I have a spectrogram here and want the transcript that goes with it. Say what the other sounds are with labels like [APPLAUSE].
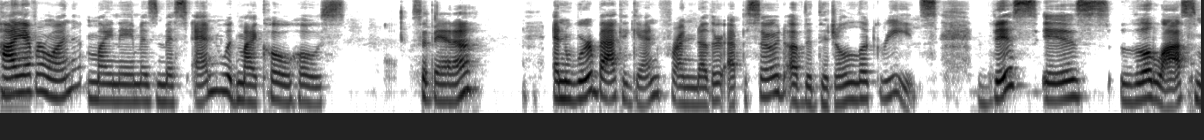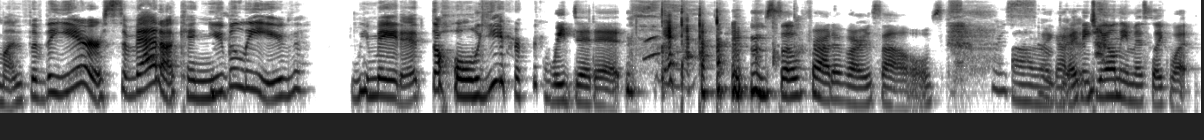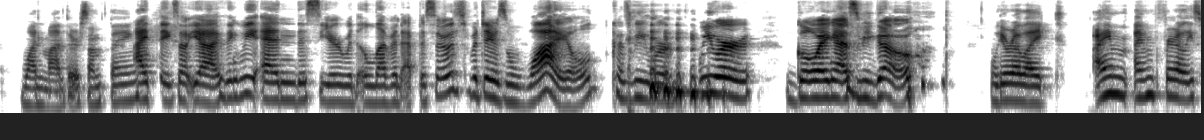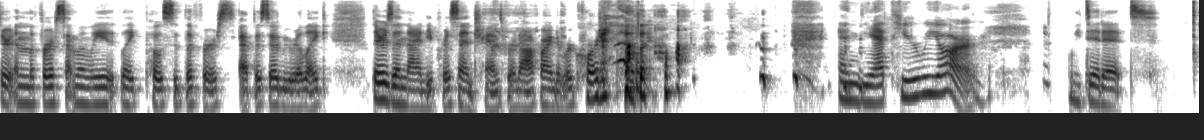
Hi, everyone. My name is Miss N with my co host, Savannah. and we're back again for another episode of the DigitaLook Reads. This is the last month of the year. Savannah, can you [LAUGHS] believe we made it the whole year? We did it. [LAUGHS] Yeah. [LAUGHS] I'm so proud of ourselves. We're Oh my so god. I think we only missed like what, one month or something? I think so. Yeah, I think we end this year with 11 episodes, which is wild because we were we [LAUGHS] were going as we go. we were like I'm I'm fairly certain the first time when we like posted the first episode, we were like, there's a 90% chance we're not going to record [LAUGHS] another one. And yet here we are. We did it.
